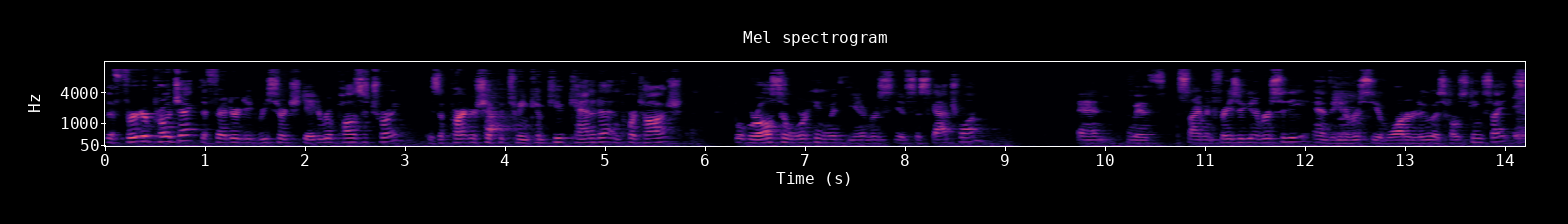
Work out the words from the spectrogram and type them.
The FRDR project, the Federated Research Data Repository, is a partnership between Compute Canada and Portage, but we're also working with the University of Saskatchewan and with Simon Fraser University and the University of Waterloo as hosting sites.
